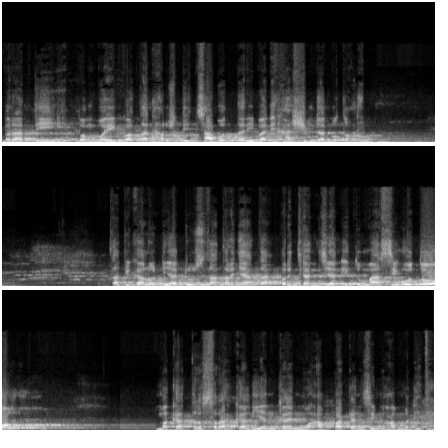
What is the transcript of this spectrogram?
Berarti pemboikotan harus dicabut dari Bani Hashim dan Muttalib. Tapi kalau dia dusta ternyata perjanjian itu masih utuh, maka terserah kalian kalian mau apakan si Muhammad itu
